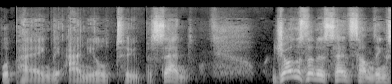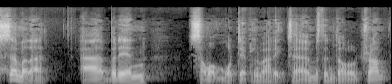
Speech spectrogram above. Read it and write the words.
were paying the annual 2%. Johnson has said something similar, uh, but in somewhat more diplomatic terms than Donald Trump,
